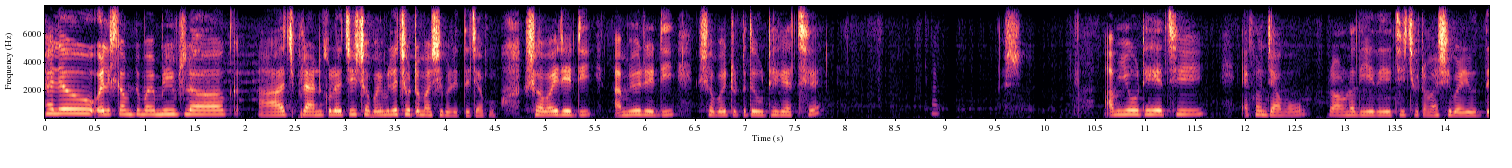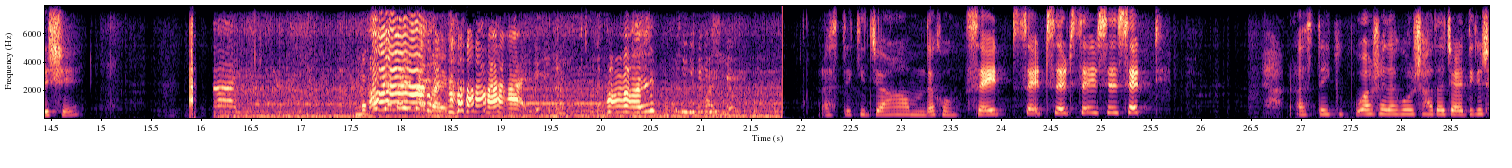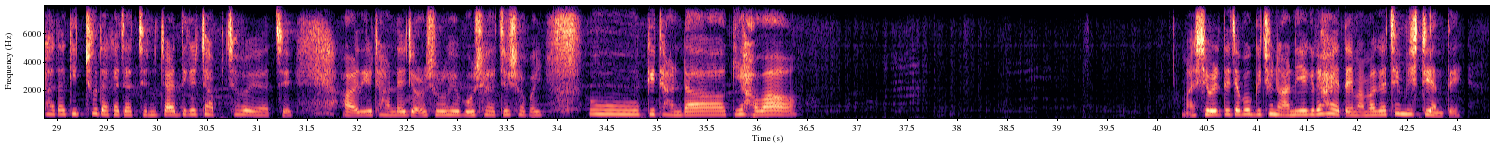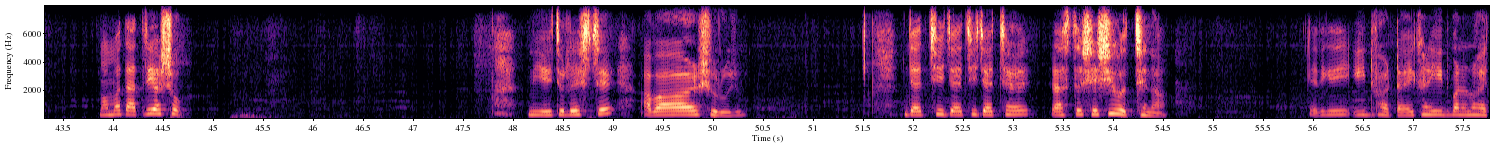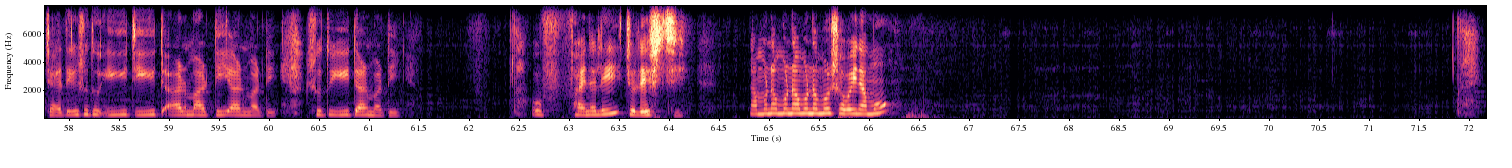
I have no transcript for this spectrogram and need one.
Hello welcome to my মি vlog আজ plan করেছি সবাই মিলে ছোটো মাসি বাড়িতে যাব। সবাই রেডি? আমিও রেডি। সবাই টোটোতে উঠে গেছে। আমিও উঠে গেছি। এখন যাব। রওনা দিয়ে দিয়েছি ছোটো মাসি বাড়ির উদ্দেশ্যে। রাস্তায় কি জাম দেখো set set set set set set রাস্তায় কুয়াশা, দেখো সাদা চারিদিকে সাদা, কিচ্ছু দেখা যাচ্ছে না, চারিদিকে ঝাপসা হয়ে আছে। আর এদিকে ঠান্ডায় জড়সড় হয়ে বসে আছে সবাই। উ কি ঠান্ডা, কি হাওয়া। মাসির বাড়িতে যাব, কিছু না নিয়ে গেলে হয়, তাই মামা গেছে মিষ্টি আনতে। মামা, তাড়াতাড়ি আসো। নিয়ে চলে এসছে, আবার শুরু। যাচ্ছি যাচ্ছি, যাচ্ছে রাস্তা শেষই হচ্ছে না। এদিকে ইট ভাটা, এখানে ইট বানানো হয় চারিদিকে শুধু ইট ইট আর মাটি আর মাটি, শুধু ইট আর মাটি। ও ফাইনালি চলে এসেছি। নামো নামো নামো নামো, সবাই নামো।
